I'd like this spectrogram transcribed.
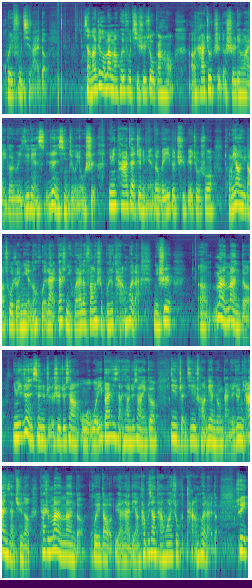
恢复起来的。讲到这个慢慢恢复，其实就刚好，呃，它就指的是另外一个 resilience 韧性这个优势，因为它在这里面的唯一的区别就是说，同样遇到挫折，你也能回来，但是你回来的方式不是弹回来，你是。呃，慢慢的，因为韧性就指的是，就像我我一般是想象，就像一个记忆枕、记忆床垫这种感觉，就是你按下去呢，它是慢慢的回到原来的样，它不像弹簧是弹回来的。所以，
